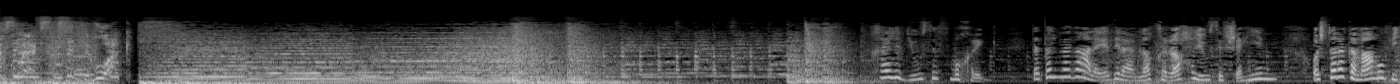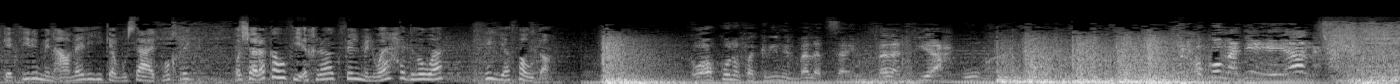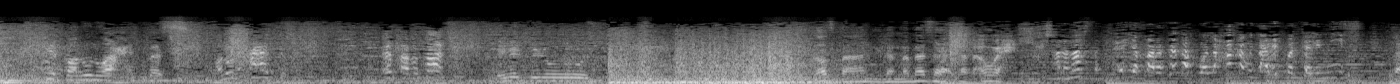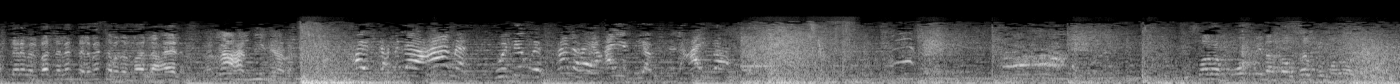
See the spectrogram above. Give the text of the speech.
شيبسي ماكس سد جوعك. خالد يوسف مخرج. تتلمذ على يد العملاق الراحل يوسف شاهين واشترك معه في كثير من أعماله كمساعد مخرج وشاركه في إخراج فيلم واحد هو هي فوضى. اوعوا تكونوا فاكرين البلد سايب. البلد فيها حكومة. الحكومة دي هي أنا. في قانون واحد بس. قانون حاكم اطلع بطاقتي. فين الفلوس غصب عني لما بزهق ببقى وحش. مش على نفسك. هي خرفتك ولا حكمت عليك ما تكلمنيش. احترم البدلة اللي انت لابسها بدل ما اقلعها لك. قلعها لمين يا عايز تعمل لها عمل ودي وافحالها يا عيب يا ابن العيبة. وشرف أمي انك توصلكم المرة دي.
